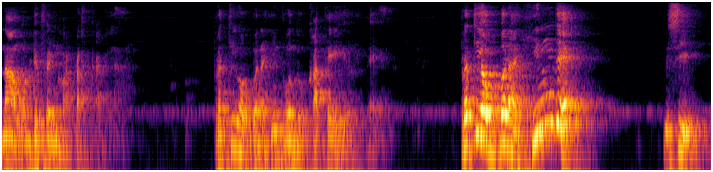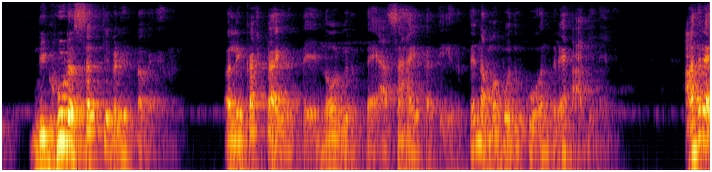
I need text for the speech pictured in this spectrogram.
ನಾವು ಡಿಫೆಂಡ್ ಮಾಡ್ಕೊಳಕ್ಕಾಗಲ್ಲ. ಪ್ರತಿಯೊಬ್ಬನ ಹಿಂದೆ ಒಂದು ಕಥೆ ಇರುತ್ತೆ. ಪ್ರತಿಯೊಬ್ಬನ ಹಿಂದೆ ಬಿಸಿ ನಿಗೂಢ ಸತ್ಯಗಳಿರ್ತವೆ. ಅಲ್ಲಿ ಕಷ್ಟ ಇರುತ್ತೆ, ನೋವಿರುತ್ತೆ, ಅಸಹಾಯಕತೆ ಇರುತ್ತೆ, ನಮ್ಮ ಬದುಕು ಅಂದರೆ ಹಾಗಿದೆ ಆದರೆ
